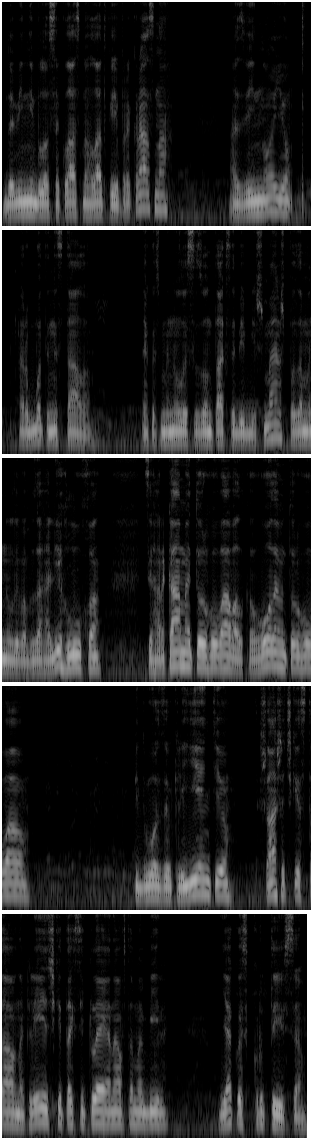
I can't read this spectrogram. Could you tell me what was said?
До війни було все класно, гладко і прекрасно. А з війною роботи не стало. Якось минулий сезон так собі більш-менш, позаминулий взагалі глухо. Цигарками торгував, алкоголем торгував, підвозив клієнтів, шашечки став, наклеєчки таксі клея на автомобіль. Якось крутився.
